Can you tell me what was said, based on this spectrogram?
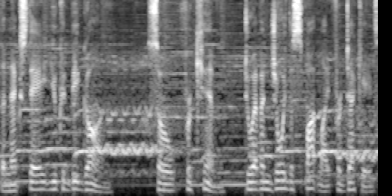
the next day you could be gone. So for Kim, to have enjoyed the spotlight for decades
